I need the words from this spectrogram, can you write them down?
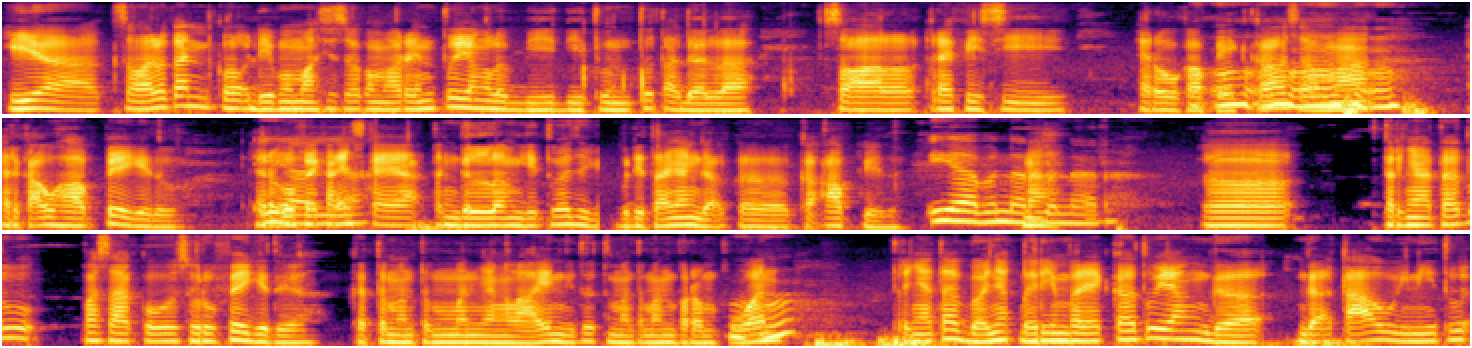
Iya, soalnya kan kalau demo mahasiswa kemarin tuh yang lebih dituntut adalah soal revisi RUU KPK Mm, mm, sama mm, mm. RKUHP gitu. RUU Iya, PKS kayak tenggelam gitu aja. Beritanya nggak ke ke up gitu. Iya, Nah, benar-benar. Eh ternyata tuh pas aku survei gitu ya ke teman-teman yang lain gitu, teman-teman perempuan, ternyata banyak dari mereka tuh yang nggak nggak tahu ini tuh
